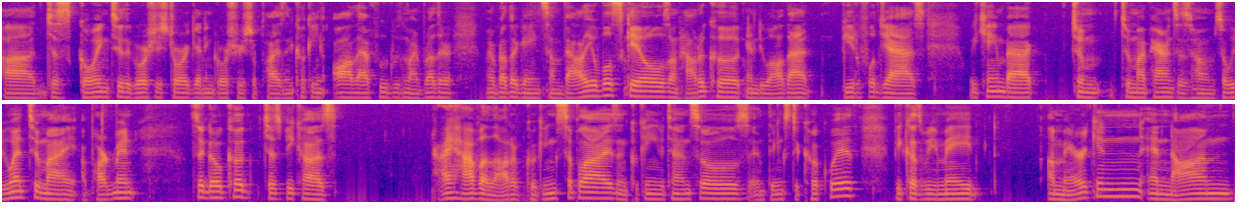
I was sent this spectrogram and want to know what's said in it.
uh, just going to the grocery store, getting grocery supplies, and cooking all that food with my brother. My brother gained some valuable skills on how to cook and do all that beautiful jazz. We came back to to my parents' home, so we went to my apartment to go cook just because I have a lot of cooking supplies and cooking utensils and things to cook with because we made American and non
